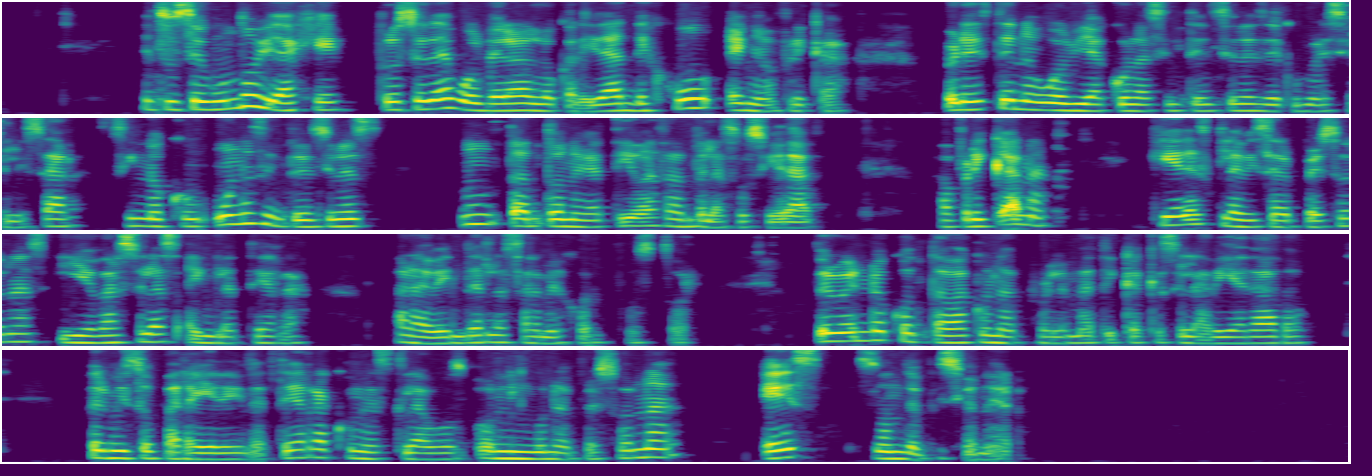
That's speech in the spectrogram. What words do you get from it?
En su segundo viaje, procede a volver a la localidad de Hull en África, pero este no volvía con las intenciones de comercializar, sino con unas intenciones un tanto negativas ante la sociedad africana, que era esclavizar personas y llevárselas a Inglaterra para venderlas al mejor postor. Pero él no contaba con la problemática que se le había dado, permiso para ir a Inglaterra con esclavos o ninguna persona es son de prisionero.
